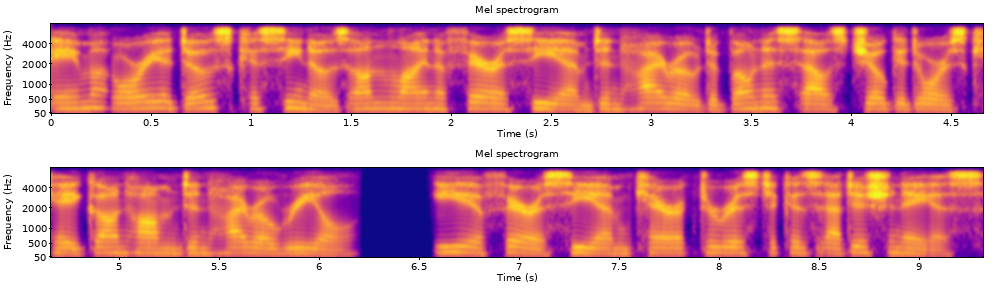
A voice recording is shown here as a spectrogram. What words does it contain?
A maioria dos casinos online oferecem dinheiro de bônus aos jogadores que ganham dinheiro real, e oferecem características adicionais,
